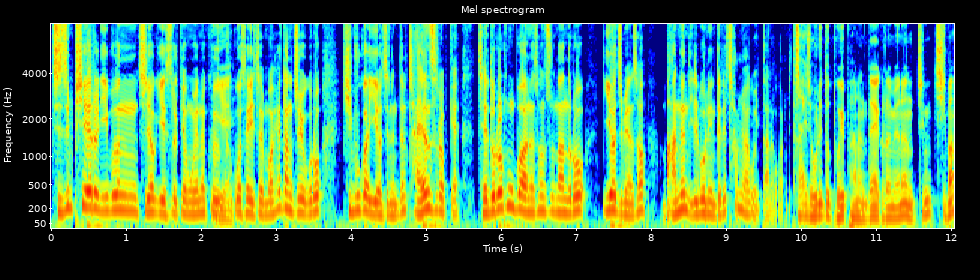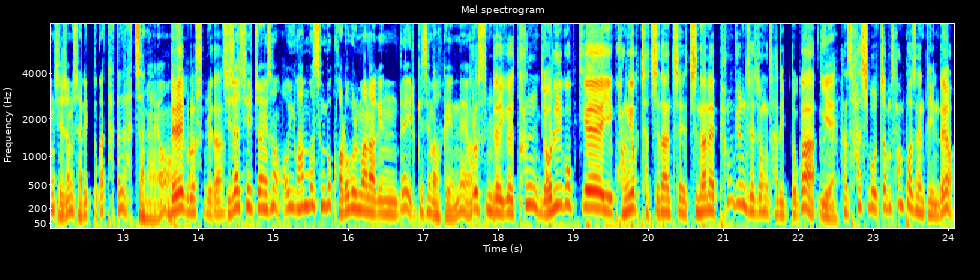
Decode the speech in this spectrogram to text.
지진 피해를 입은 지역이 있을 경우에는 그 예. 그곳에 이제 뭐 해당 지역으로 기부가 이어지는 등 자연스럽게 제도를 홍보하는 선순환으로 이어지면서 많은 일본인들이 참여하고 있다라고 합니다. 자, 이제 우리도 도입하는데 그러면은 지금 지방 재정 자립도가 다들 낮잖아요. 네, 그렇습니다. 지자체 입장에서 어 이거 한번 승부 걸어볼 만하겠는데 이렇게 생각하겠네요. 그렇습니다. 이거 한 17개 이 광역 자치단체 지난해 평균 재정 자립도가 예. 한 45.3%인데요.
